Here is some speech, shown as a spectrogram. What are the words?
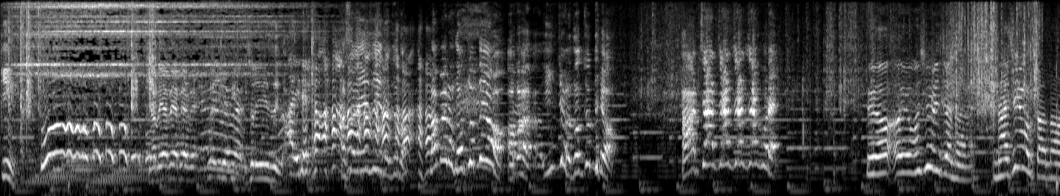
近。やべやべやべやべ。それ入れそれ入れすぎたあ入れたあそれ入れすぎたちょっと。パパの取っちゃってよ。あまあ委員長の取っちゃってよあちゃちゃちゃちゃこれ。いや面白いじゃない。馴染むかな。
